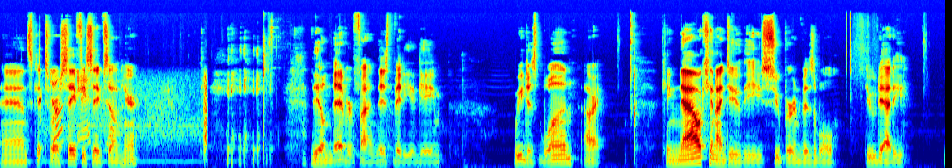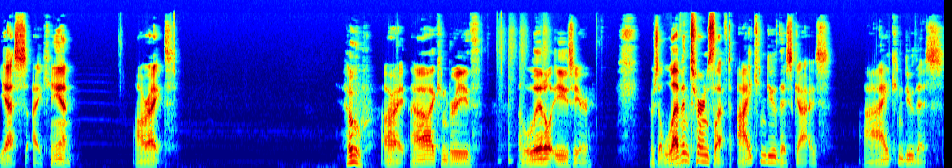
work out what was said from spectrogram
And let's get to our safety safe zone here. They'll never find this video game. We just won. Alright. Okay, now can I do the super invisible doodaddy? Yes, I can. Alright. Whew. Alright, now I can breathe a little easier. There's 11 turns left. I can do this, guys. I can do this.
